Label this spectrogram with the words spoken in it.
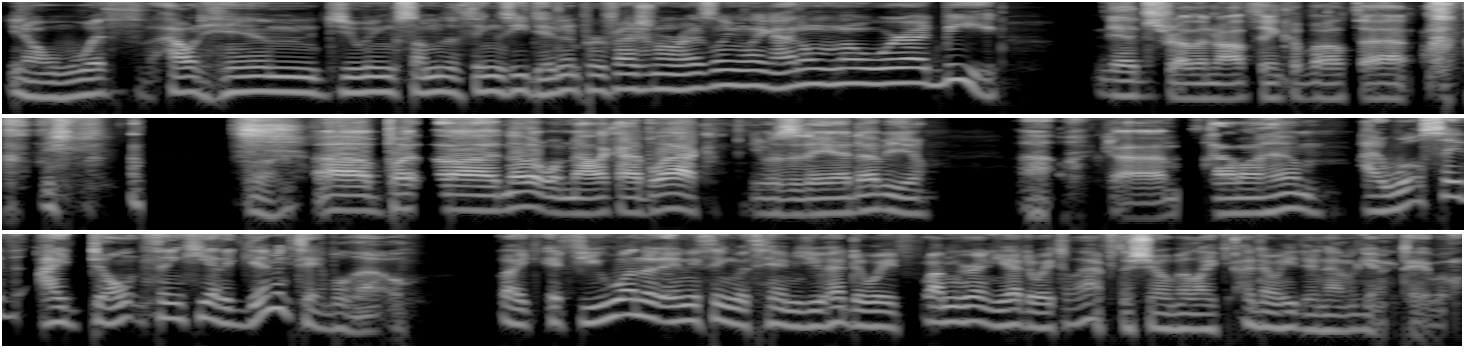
You know, without him doing some of the things he did in professional wrestling, like I don't know where I'd be. Yeah, I'd just rather not think about that. Uh, but uh, another one, Malakai Black. He was at AIW. uh, Uh, down on him. I will say I don't think he had a gimmick table though. Like if you wanted anything with him, you had to wait. I'm granted you had to wait till after the show, but like I know he didn't have a gimmick table.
